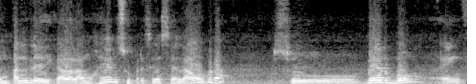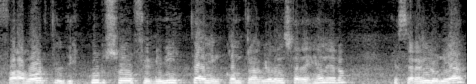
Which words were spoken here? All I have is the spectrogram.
un panel dedicado a la mujer, su presencia en la obra, su verbo en favor del discurso feminista y en contra de la violencia de género, que será en la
